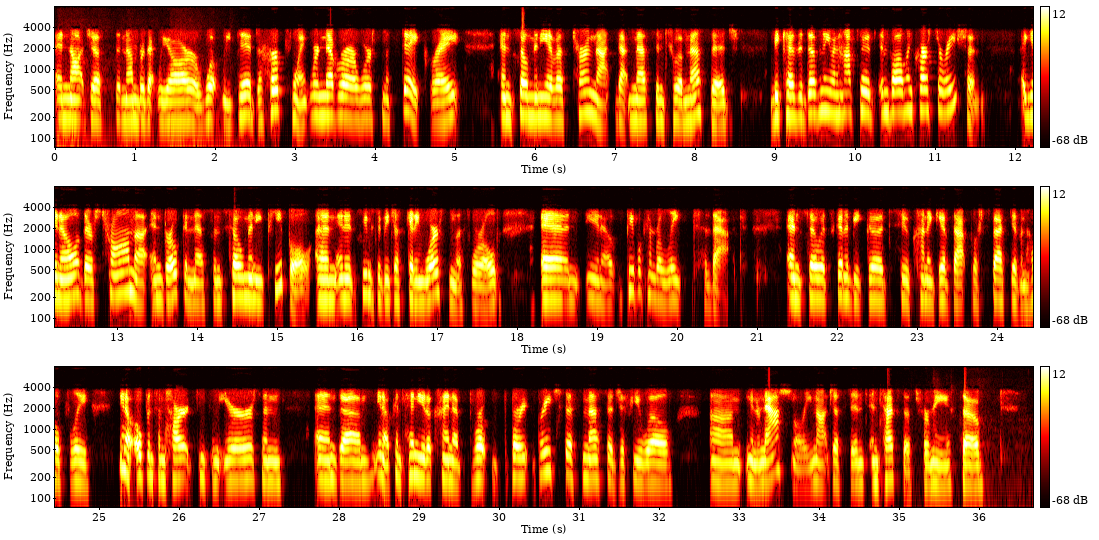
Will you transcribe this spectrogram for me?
and not just the number that we are or what we did. To her point, we're never our worst mistake, right? And so many of us turn that, that mess into a message because it doesn't even have to involve incarceration. You know, there's trauma and brokenness in so many people, and, and it seems to be just getting worse in this world. And, you know, people can relate to that. And so it's going to be good to kind of give that perspective and hopefully, you know, open some hearts and some ears and, and um, you know continue to kind of bro- bre- breach this message, if you will, um, you know, nationally, not just in, in Texas for me. So,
